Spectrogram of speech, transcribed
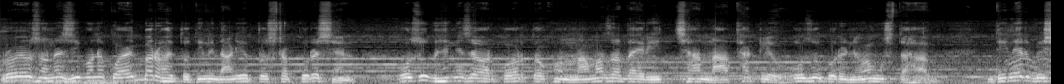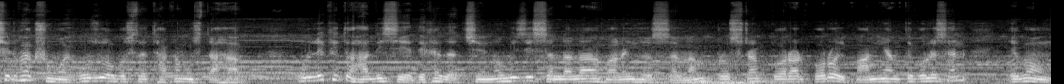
প্রয়োজনে জীবনে কয়েকবার হয়তো তিনি দাঁড়িয়ে প্রস্রাব করেছেন। অজু ভেঙে যাওয়ার পর তখন নামাজ আদায়ের ইচ্ছা না থাকলেও অজু করে নেওয়া মুস্তাহাব। দিনের বেশিরভাগ সময় অজু অবস্থায় থাকা মুস্তাহাব। উল্লেখিত হাদিসে দেখা যাচ্ছে, নবীজি সাল্লাহ আলহিহাসাল্লাম প্রস্রাব করার পরই পানি আনতে বলেছেন এবং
